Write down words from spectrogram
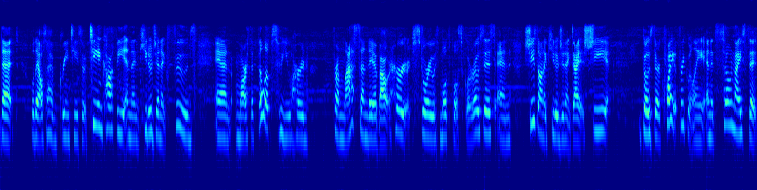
that, well, they also have green tea, so tea and coffee, and then ketogenic foods. And Martha Phillips, who you heard from last Sunday about her story with multiple sclerosis, and she's on a ketogenic diet. She goes there quite frequently and it's so nice that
